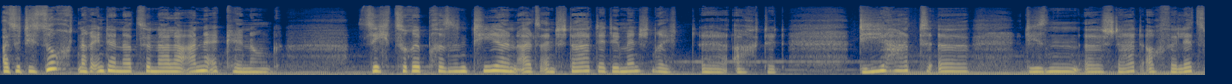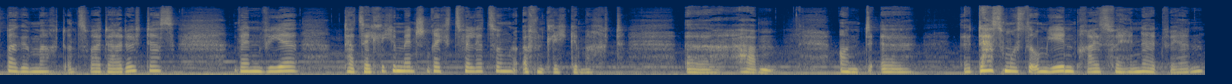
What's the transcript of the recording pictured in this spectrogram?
Also die Sucht nach internationaler Anerkennung, sich zu repräsentieren als ein Staat, der die Menschenrechte äh, achtet, die hat äh, diesen äh, Staat auch verletzbar gemacht. Und zwar dadurch, dass, wenn wir tatsächliche Menschenrechtsverletzungen öffentlich gemacht äh, haben. Und äh, das musste um jeden Preis verhindert werden.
